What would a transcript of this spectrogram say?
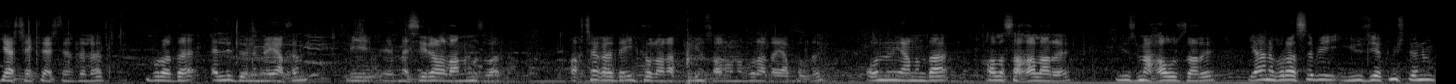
gerçekleştirdiler. Burada 50 dönüme yakın bir e, mesire alanımız var. Akçakale'de ilk olarak düğün salonu burada yapıldı. Onun yanında halı sahaları, yüzme havuzları, yani burası bir 170 dönüm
